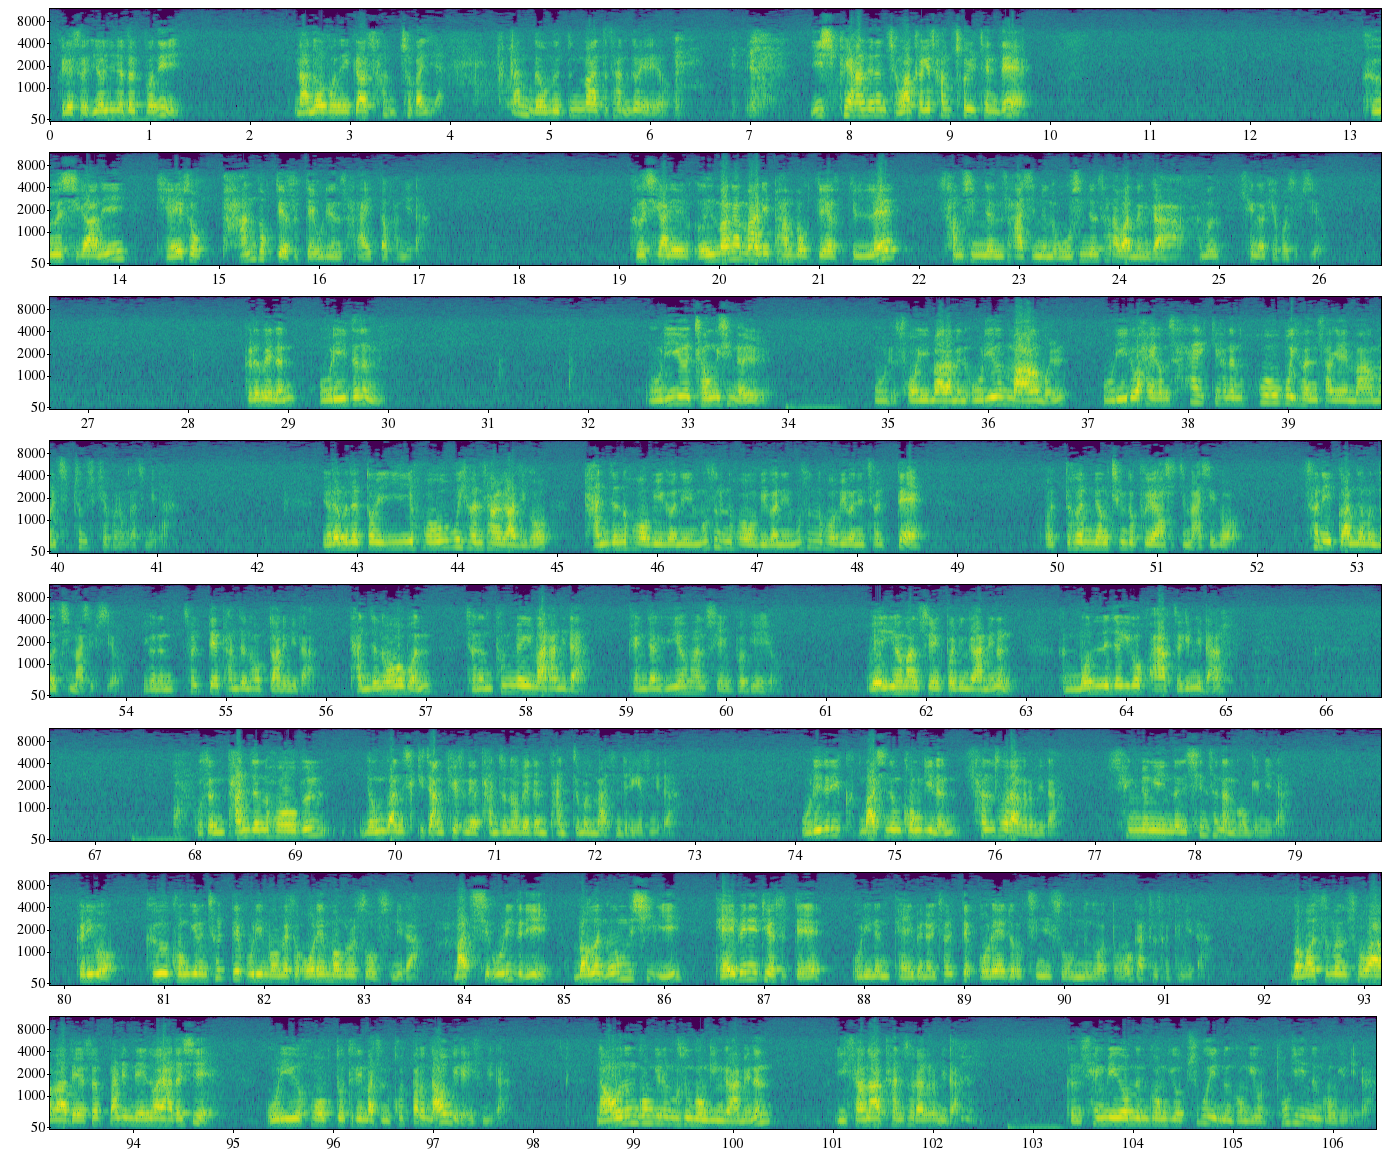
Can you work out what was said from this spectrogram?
그래서 18번이 나눠보니까 3초가 약간 넘을 듯 말 듯한 거예요. 20회 하면은 정확하게 3초일 텐데, 그 시간이 계속 반복되었을 때 우리는 살아있다고 합니다. 그 시간이 얼마나 많이 반복되었길래 30년, 40년, 50년 살아왔는가 한번 생각해 보십시오. 그러면은 우리들은 우리의 정신을 소위 말하면 우리의 마음을 우리로 하여금 살아있게 하는 호흡 현상의 마음을 집중시켜 보는 것입니다. 여러분들도 이 호흡 현상을 가지고 단전 호흡이거니 무슨 호흡이거니 무슨 호흡이거니 절대 어떠한 명칭도 부여하시지 마시고 선입관념을 넣지 마십시오. 이거는 절대 단전호흡도 아닙니다. 단전호흡은 저는 분명히 말합니다. 굉장히 위험한 수행법이에요. 왜 위험한 수행법인가 하면은 그 논리적이고 과학적입니다. 우선 단전호흡을 연관시키지 않기 위해서 내가 단전호흡에 대한 단점을 말씀드리겠습니다. 우리들이 그 마시는 공기는 산소라 그럽니다. 생명이 있는 신선한 공기입니다. 그리고 그 공기는 절대 우리 몸에서 오래 머무를 수 없습니다. 마치 우리들이 먹은 음식이 대변이 되었을 때 우리는 대변을 절대 오래도록 지닐 수 없는 것과 똑같은 상태입니다. 먹었으면 소화가 돼서 빨리 내놓아야 하듯이 우리 호흡도 들이마시면 곧바로 나오게 되어 있습니다. 나오는 공기는 무슨 공기인가 하면은 이산화탄소라 그럽니다. 그건 생명이 없는 공기고 죽어 있는 공기고 독이 있는 공기입니다.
